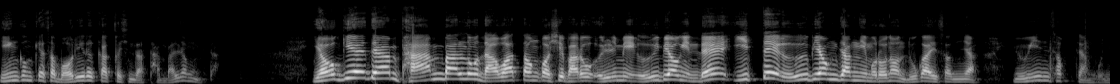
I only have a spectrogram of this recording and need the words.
임금께서 머리를 깎으신다. 단발령입니다. 여기에 대한 반발로 나왔던 것이 바로 을미 의병인데 이때 의병장님으로는 누가 있었냐? 유인석 장군님.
